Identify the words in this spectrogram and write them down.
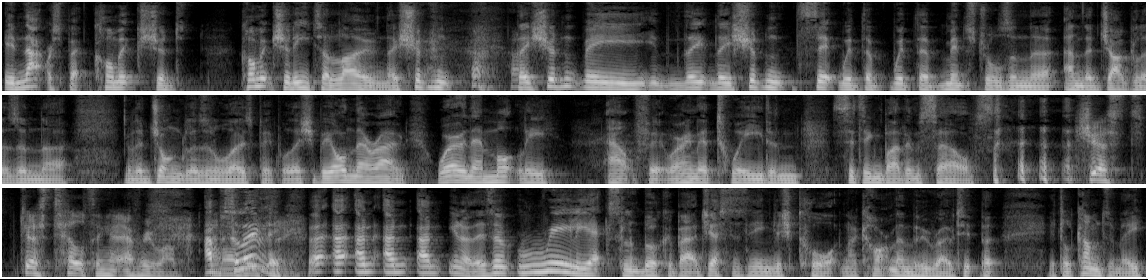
in that respect, comics should comics should eat alone. They shouldn't. they shouldn't be. They, they shouldn't sit with the with the minstrels and the and the jugglers and the the jonglers and all those people. They should be on their own, wearing their motley outfit, wearing their tweed and sitting by themselves. just just tilting at everyone. Absolutely. And, uh, and, and, and, you know, there's a really excellent book about jesters in the English court, and I can't remember who wrote it, but it'll come to me.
